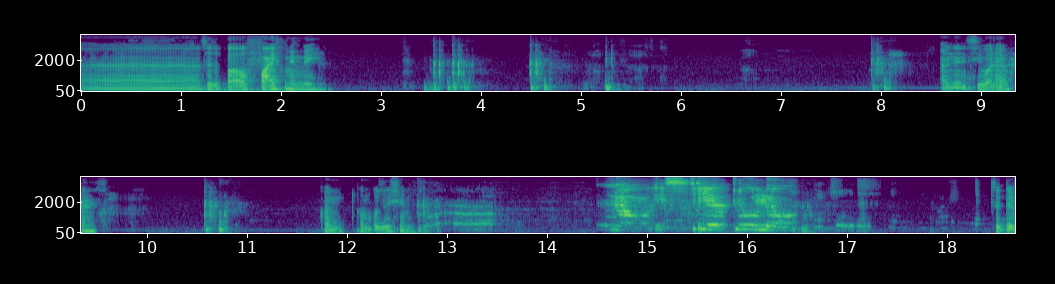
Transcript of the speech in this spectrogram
uh, to the power of 5 maybe. And then see what happens. Con composition. No, it's still too low. to the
